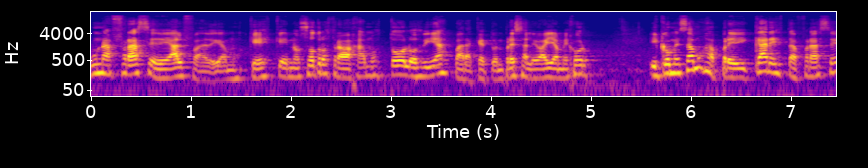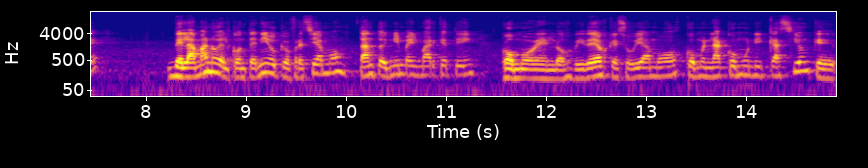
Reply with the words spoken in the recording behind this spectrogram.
una frase de alfa, digamos, que es que nosotros trabajamos todos los días para que tu empresa le vaya mejor. Y comenzamos a predicar esta frase de la mano del contenido que ofrecíamos, tanto en email marketing como en los videos que subíamos, como en la comunicación que,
